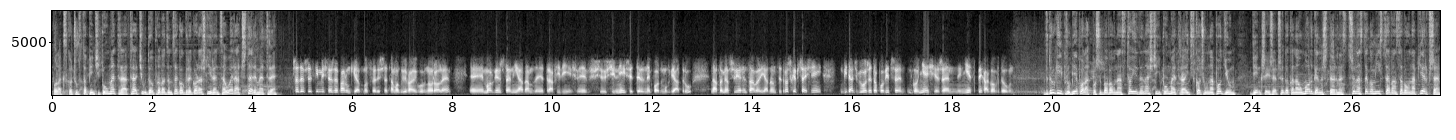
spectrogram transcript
Polak skoczył 105,5 metra, tracił do prowadzącego Gregora Schlierencauera 4 metry. Przede wszystkim myślę, że warunki atmosferyczne tam odgrywały główną rolę. E, Morgenstern i Adam e, trafili w silniejszy tylny podmuch wiatru, natomiast Schlierencauer jadący troszkę wcześniej, widać było, że to powietrze go niesie, że nie spycha go w dół. W drugiej próbie Polak poszybował na 111,5 metra i wskoczył na podium. Większej rzeczy dokonał Morgenstern. Z 13 miejsca awansował na pierwsze.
